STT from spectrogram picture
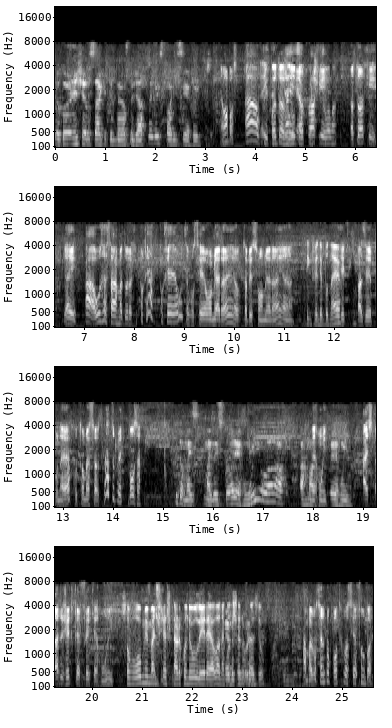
eu tô enchendo o saco aqui do negócio do jato, mas a história em si é ruim. É uma bosta. Ah, o Peter. Enquanto as lutas eu tô aqui. lá. Eu tô aqui. E aí? Ah, usa essa armadura aqui. Por quê? Porque eu uso. Você é Homem-Aranha, eu também sou Homem-Aranha. Tem que vender A boneco. gente tem que fazer boneco, toma essa. Ah, tudo bem, vou usar. Então, mas, mas a história é ruim ou a armadura É ruim. é ruim? A história do jeito que é feita é ruim. Só vou me Faz manifestar quando eu ler ela, né? É, Quando sair no Brasil. Ah, mas você não conta que você é fanboy.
